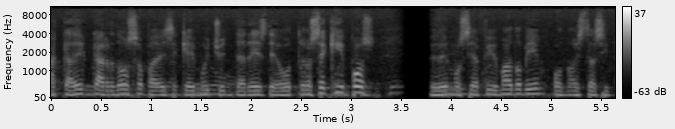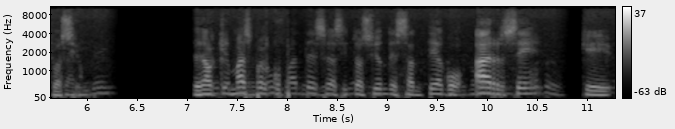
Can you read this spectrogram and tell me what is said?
a Caleb Cardoso parece que hay mucho interés de otros equipos. Veremos si ha firmado bien o no esta situación. Lo que más preocupante es la situación de Santiago Arce, que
